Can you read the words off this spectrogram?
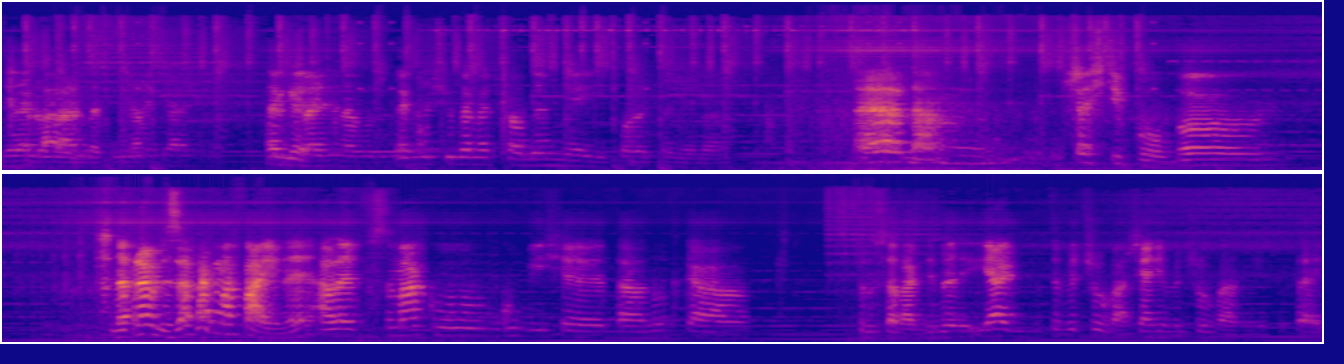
nielegalnie. Tak jest. Jakby siódemeczka ode mnie i polecenie na... Ja dam 6,5, bo naprawdę zapach ma fajny, ale w smaku gubi się ta nutka cytrusowa. Gdyby, jak ty wyczuwasz, ja nie wyczuwam tutaj.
